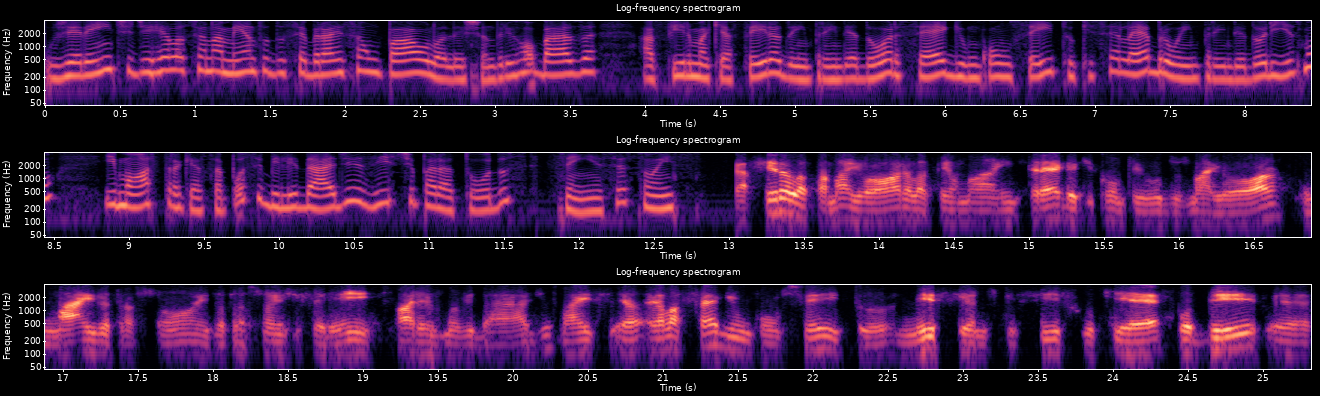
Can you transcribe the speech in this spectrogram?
O gerente de relacionamento do Sebrae São Paulo, Alexandre Robaza, afirma que a Feira do Empreendedor segue um conceito que celebra o empreendedorismo e mostra que essa possibilidade existe para todos, sem exceções. A feira está maior, ela tem uma entrega de conteúdos maior, com mais atrações, atrações diferentes, várias novidades, mas ela segue um conceito nesse ano específico que é poder é,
